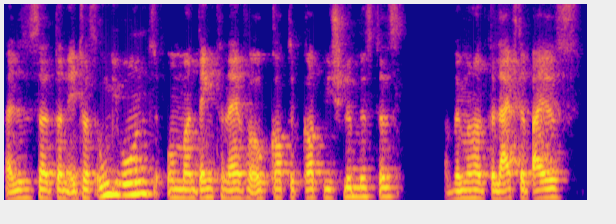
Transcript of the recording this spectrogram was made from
weil das ist halt dann etwas ungewohnt und man denkt dann einfach, oh Gott, oh Gott, wie schlimm ist das? Aber wenn man halt da live dabei ist,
